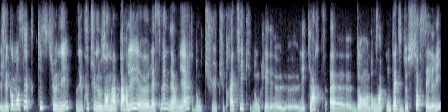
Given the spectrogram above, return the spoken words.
je vais commencer à te questionner. Du coup, tu nous en as parlé euh, la semaine dernière. Donc, tu, pratiques donc les, euh, cartes dans, un contexte de sorcellerie,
